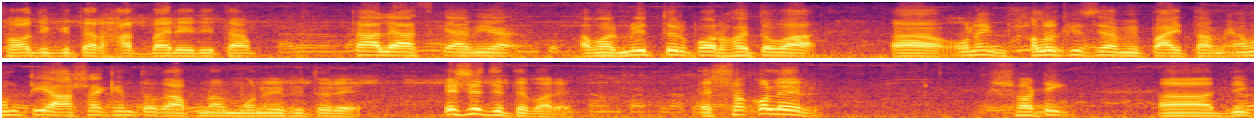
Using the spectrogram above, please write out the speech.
সহযোগিতার হাত বাড়িয়ে দিতাম, তাহলে আজকে আমি, আমার মৃত্যুর পর হয়তো বা অনেক ভালো কিছু আমি পাইতাম। এমনটি আশা কিন্তু আপনার মনের ভিতরে এসে যেতে পারে। তাই সকলের সঠিক দিক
